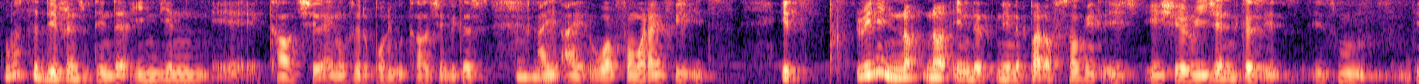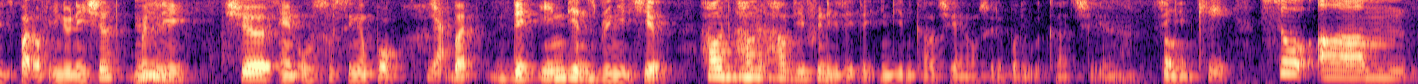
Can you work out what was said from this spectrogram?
What's the difference between the Indian uh, culture and also the Bollywood culture? Because Mm-hmm. I, I, what- from what I feel, it's it's really not not in the in the part of Southeast Asia region because it's it's it's part of Indonesia, Mm-hmm. Malaysia and also Singapore. Yeah. But the Indians bring it here. How, how, how different is it, the Indian culture and also the Bollywood culture and singing? Okay. So, um,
